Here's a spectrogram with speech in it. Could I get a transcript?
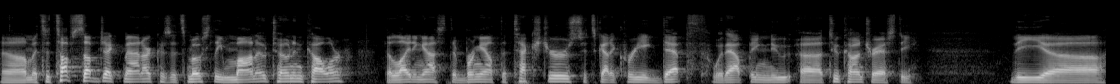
Um, it's a tough subject matter because it's mostly monotone in color. The lighting has to bring out the textures. It's got to create depth without being new, uh, too contrasty. The uh,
